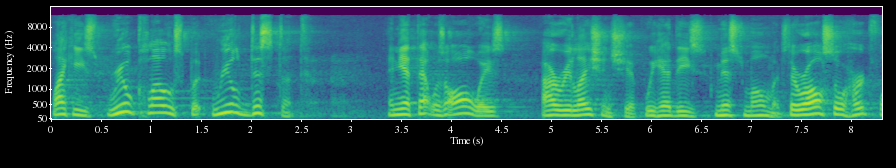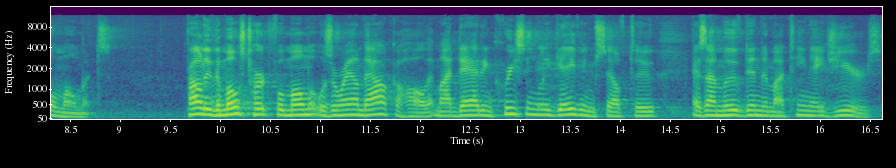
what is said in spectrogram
like he's real close but real distant. And yet that was always our relationship. We had these missed moments. There were also hurtful moments. Probably the most hurtful moment was around alcohol that my dad increasingly gave himself to as I moved into my teenage years.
